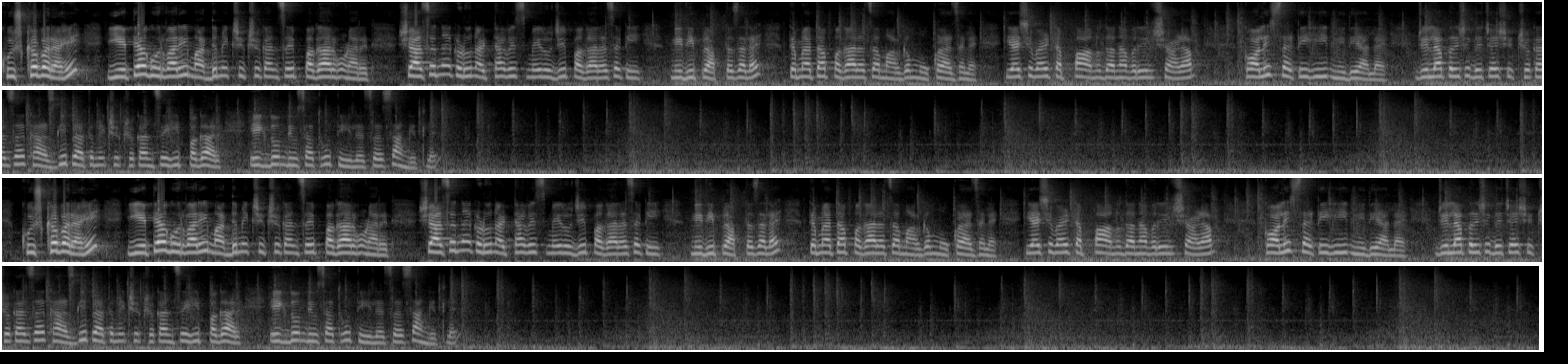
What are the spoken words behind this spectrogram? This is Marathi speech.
खुशखबर आहे. येत्या गुरुवारी माध्यमिक शिक्षकांचे पगार होणार आहेत. शासनाकडून अठ्ठावीस मे रोजी पगारासाठी निधी प्राप्त झाला आहे त्यामुळे आता पगाराचा मार्ग मोकळा झालाय. याशिवाय टप्पा अनुदानावरील शाळा कॉलेजसाठीही निधी आलाय. जिल्हा परिषदेच्या शिक्षकांसह खासगी प्राथमिक शिक्षकांचेही पगार एक दोन दिवसात होतील असं सांगितलं आहे खुशखबर आहे. येत्या गुरुवारी माध्यमिक शिक्षकांचे पगार होणार आहेत. शासनाकडून अठ्ठावीस मे रोजी पगारासाठी निधी प्राप्त झाला आहे त्यामुळे आता पगाराचा मार्ग मोकळा झालाय. याशिवाय टप्पा अनुदानावरील शाळा कॉलेजसाठीही निधी आलाय. जिल्हा परिषदेच्या शिक्षकांसह खासगी प्राथमिक शिक्षकांचेही पगार एक दोन दिवसात होतील असं सांगितलं आहे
